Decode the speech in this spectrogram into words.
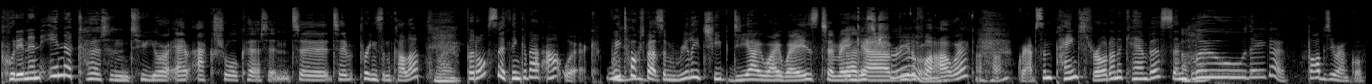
put in an inner curtain to your actual curtain to to bring some color. Right. Mm-hmm. But also think about artwork. We talked about some really cheap DIY ways to make uh, beautiful artwork. Grab some paint, throw it on a canvas, and blue. There you go. Bob's your uncle.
